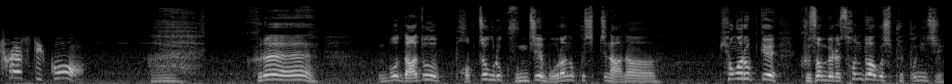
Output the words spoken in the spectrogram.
초래할 수도 있고. 그래. 뭐 나도 법적으로 궁지에 몰아놓고 싶진 않아. 평화롭게 그 선배를 선도하고 싶을 뿐이지.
